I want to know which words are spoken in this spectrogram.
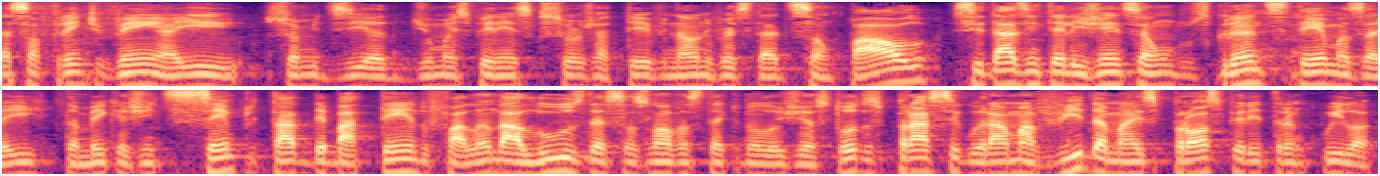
essa frente vem aí, o senhor me dizia, de uma experiência que o senhor já teve na Universidade de São Paulo. Cidades inteligentes é um dos grandes temas aí também que a gente sempre está debatendo, falando à luz dessas novas tecnologias todas, para assegurar uma vida mais próspera e tranquila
